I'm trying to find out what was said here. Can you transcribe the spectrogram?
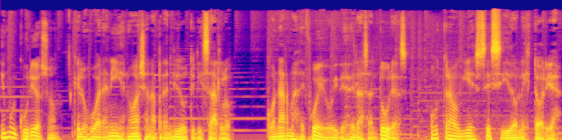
Es muy curioso que los guaraníes no hayan aprendido a utilizarlo con armas de fuego y desde las alturas, otra hubiese sido la historia.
